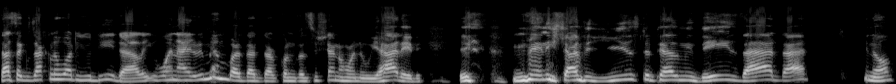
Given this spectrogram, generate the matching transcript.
That's exactly what you did ali. When i remember that the conversation when we had it, many times you used to tell me this that that. You know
